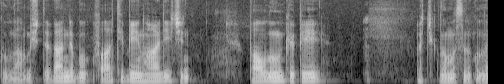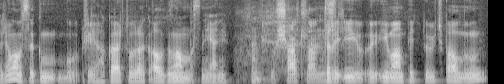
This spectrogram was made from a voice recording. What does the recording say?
kullanmıştı. Ben de bu Fatih Bey'in hali için Pavlov'un köpeği açıklamasını kullanacağım ama sakın bu şey hakaret olarak algılanmasın yani. Hı, bu şartlanmış. Tabii Ivan Petrovich Pavlov'un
